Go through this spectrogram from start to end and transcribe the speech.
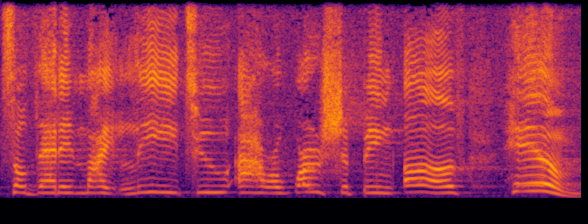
so that it might lead to our worshiping of Him.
